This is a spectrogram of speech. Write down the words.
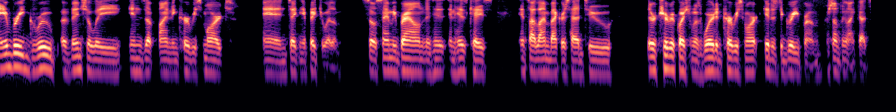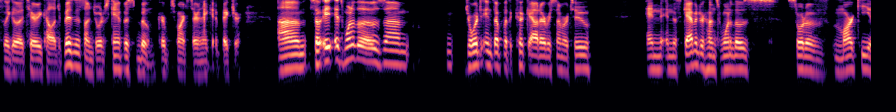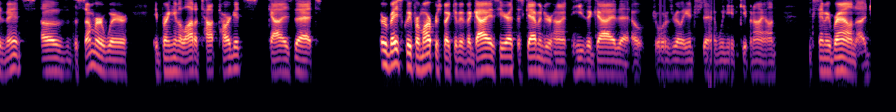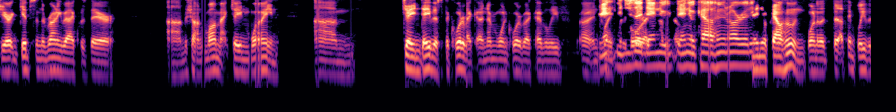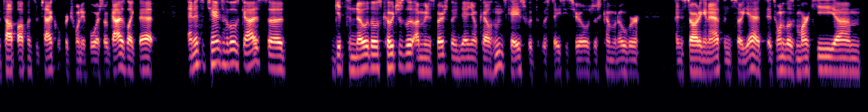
every group eventually ends up finding Kirby Smart and taking a picture with him. So Sammy Brown, in his in his case, inside linebackers had to. Their trivia question was, "Where did Kirby Smart get his degree from?" or something like that. So they go to Terry College of Business on Georgia's campus. Boom, Kirby Smart's there, and they get a picture. Um, so it, it's one of those. Um, Georgia ends up with a cookout every summer too, and and the scavenger hunt's one of those sort of marquee events of the summer where they bring in a lot of top targets, guys that, or basically from our perspective, if a guy is here at the scavenger hunt, he's a guy that oh Georgia's really interested in. We need to keep an eye on. Like Sammy Brown, uh, Jerrick Gibson, the running back, was there. Um, Dashawn Womack, Jayden Wayne. Um, Jadyn Davis, the quarterback, uh, number one quarterback, I believe. Uh, in did you say Daniel Daniel Calhoun already? Daniel Calhoun, one of the, I think, believe the top offensive tackle for 24. So guys like that, and it's a chance for those guys to get to know those coaches. I mean, especially in Daniel Calhoun's case, with with Stacy Searels just coming over and starting in Athens. So yeah, it's it's one of those marquee um,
